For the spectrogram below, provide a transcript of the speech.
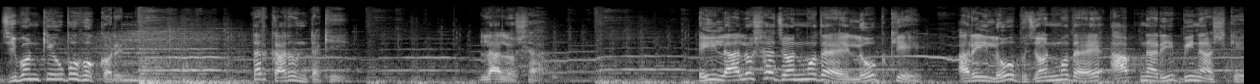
জীবনকে উপভোগ করেননি। তার কারণটা কি? লালসা। এই লালসা জন্ম দেয় লোভকে আর এই লোভ জন্ম দেয় আপনারই বিনাশকে।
